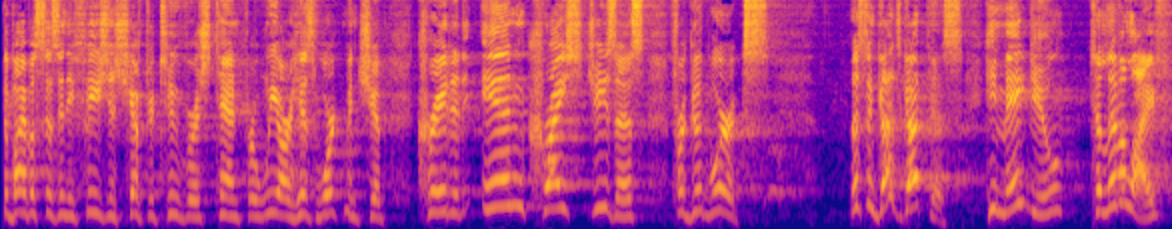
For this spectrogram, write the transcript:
The Bible says in Ephesians chapter 2 verse 10, "For we are his workmanship, created in Christ Jesus for good works." Listen, God's got this. He made you to live a life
